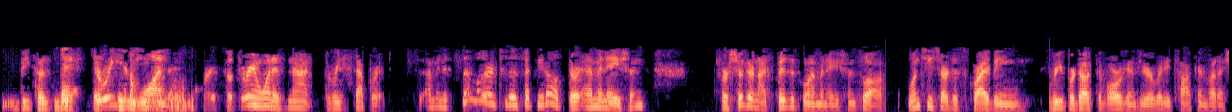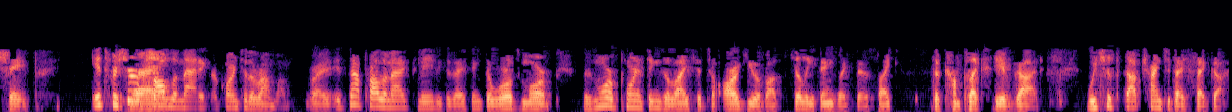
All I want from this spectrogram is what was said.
Because it's three in one, right? So three in one is not three separate. I mean, it's similar to the Sefirot. They're emanations. For sure, they're not physical emanations. Well, once you start describing reproductive organs, you're already talking about a shape. It's for sure Right. problematic according to the Rambam, right? It's not problematic to me because I think the world's more, there's more important things in life than to argue about silly things like this, like the complexity of God. We should stop trying to dissect God.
